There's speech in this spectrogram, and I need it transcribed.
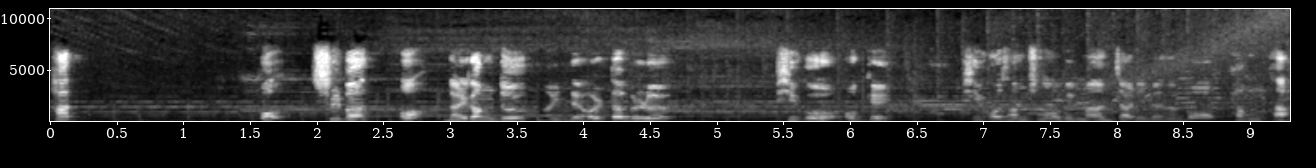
핫 어? 7번? 어? 날강두? 아닌데 얼더블루 피구 오케이 피구 3,500만원짜리면은 뭐 평타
